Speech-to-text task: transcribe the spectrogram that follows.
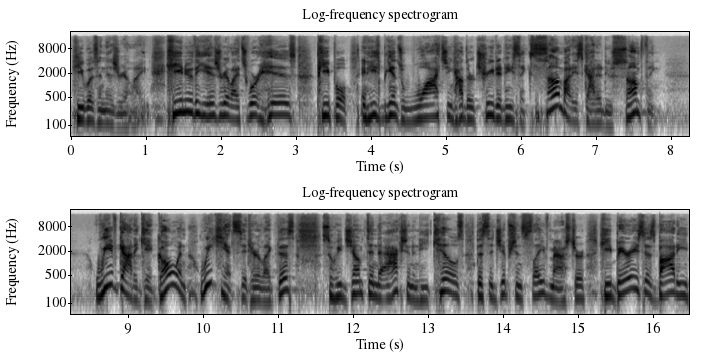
he was an Israelite. He knew the Israelites were his people, and he begins watching how they're treated. And he's like, somebody's got to do something. We've got to get going. We can't sit here like this. So he jumped into action and he kills this Egyptian slave master. He buries his body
